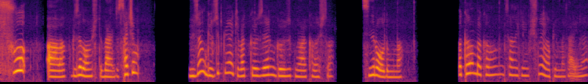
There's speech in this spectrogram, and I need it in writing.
Şu aa bak güzel olmuştu bence. Saçım yüzüm gözükmüyor ki. Bak gözlerim gözükmüyor arkadaşlar. Sinir oldum buna. Bakalım bakalım bir tane giyeyim. Şunu yapayım mesela yine.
